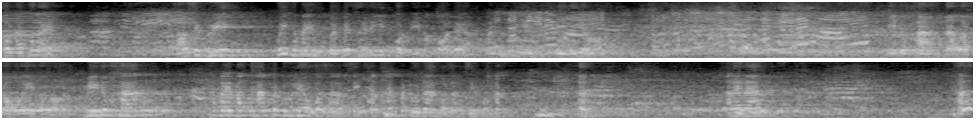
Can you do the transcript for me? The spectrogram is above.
คนละเท่าไหร่สามสิบวิเฮ้ยทำไมเหมือนไม่เคยได้ยินกฎนี้มาก่อนเลยอะ มันเพิ่งมีปีนี้เหรอ หนึ่งนาทีได้ไห มมีทุกครั้งแต่เราก็โอ้ยตลอด มีทุกครั้งทำไมบางครั้งมันดูเร็วกว่า 30 บางครั้งมันดูนานกว่า 30วะอะไรนะถาม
